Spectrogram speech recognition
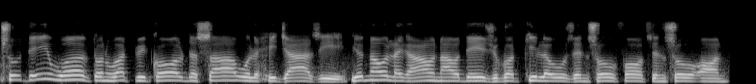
So they worked on what we call the Sa'ul Hijazi. You know like how nowadays you got kilos and so forth and so on.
